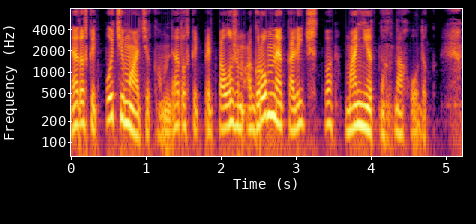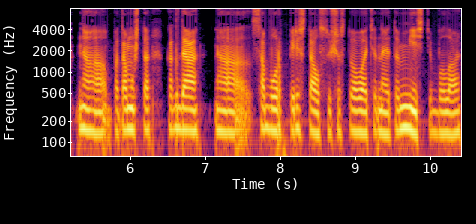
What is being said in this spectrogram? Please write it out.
да, так сказать, по тематикам, да, так сказать, предположим, огромное количество монетных находок, потому что когда а, собор перестал существовать, и на этом месте была,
